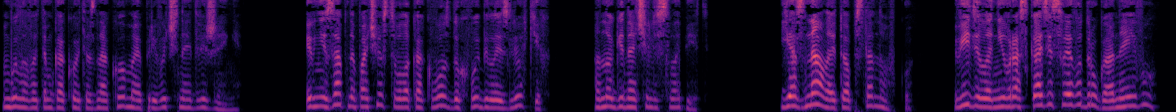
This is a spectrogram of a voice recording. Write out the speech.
Было в этом какое-то знакомое привычное движение. И внезапно почувствовала, как воздух выбило из легких, а ноги начали слабеть. Я знала эту обстановку. Видела не в рассказе своего друга, а наяву.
